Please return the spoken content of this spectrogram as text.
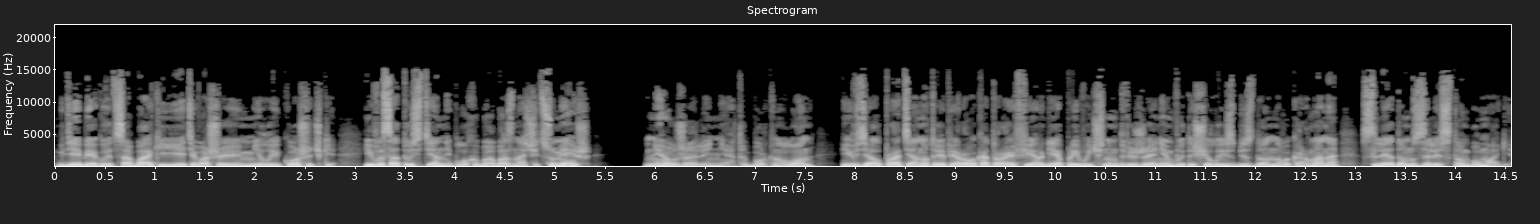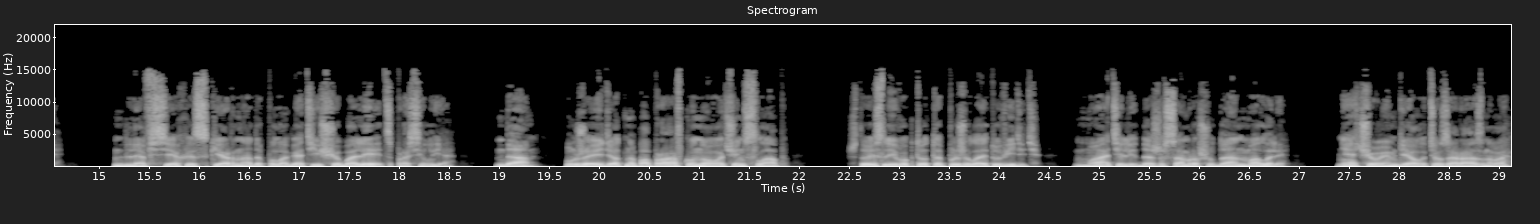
где бегают собаки и эти ваши милые кошечки, и высоту стен неплохо бы обозначить сумеешь?» «Неужели нет?» — буркнул он и взял протянутое перо, которое Фергия привычным движением вытащила из бездонного кармана следом за листом бумаги. «Для всех Искер, надо полагать, еще болеет?» — спросил я. «Да, уже идет на поправку, но очень слаб. Что если его кто-то пожелает увидеть? Мать или даже сам Рашудан, мало ли? Нечего им делать у заразного,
